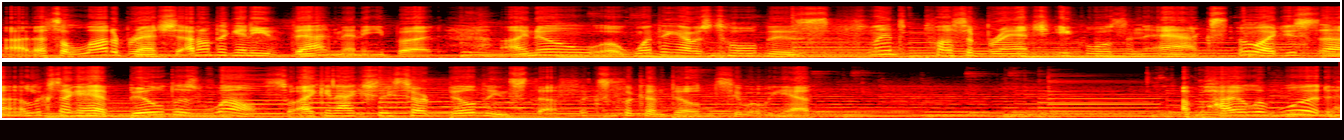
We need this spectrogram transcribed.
Uh, that's a lot of branches. I don't think I need that many, but I know uh, one thing I was told is flint plus a branch equals an axe. Oh, I just, uh, it looks like I have build as well, so I can actually start building stuff. Let's click on build and see what we have. A pile of wood.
